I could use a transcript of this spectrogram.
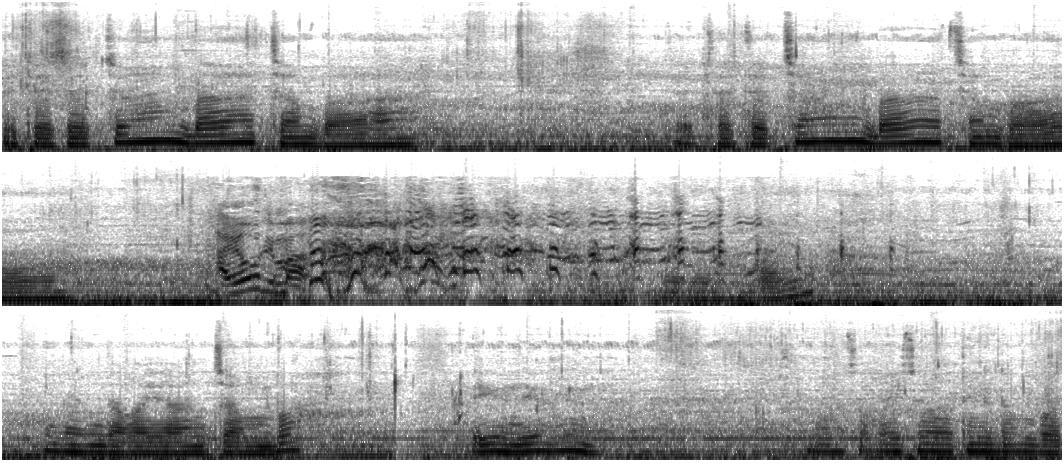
caca camba camba caca camba camba ayo Ayo, Maganda kaya ang tsamba. Ayun, ayun, ayun. Masakay sa ating lambat.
